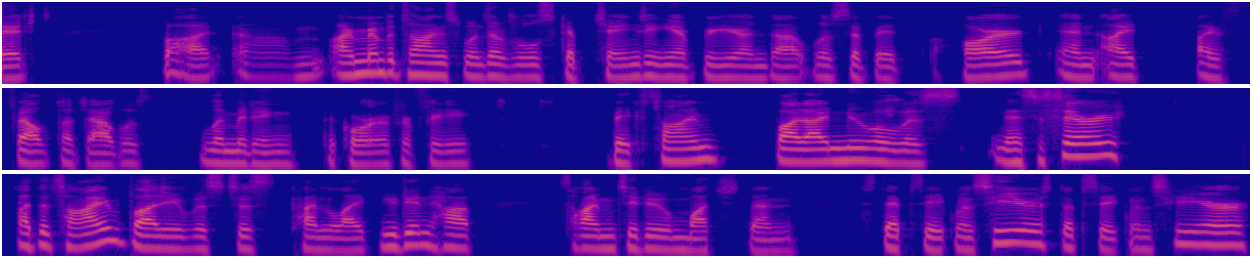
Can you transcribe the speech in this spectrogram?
bit. But um, I remember times when the rules kept changing every year, and that was a bit hard. And I I felt that that was limiting the choreography big time. but I knew it was necessary at the time. But it was just kind of like you didn't have time to do much then step sequence here, step sequence here.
